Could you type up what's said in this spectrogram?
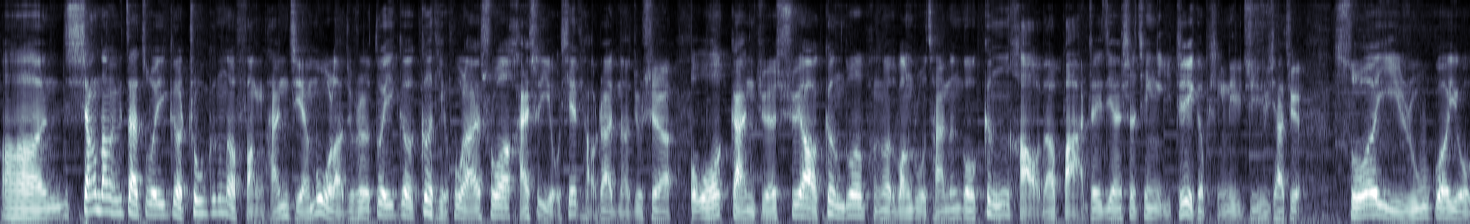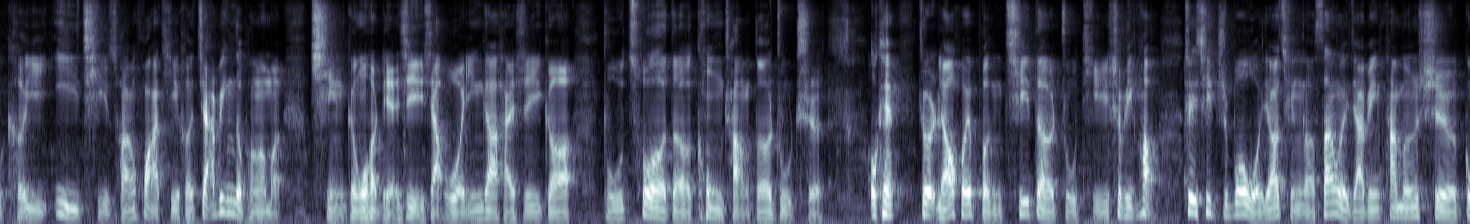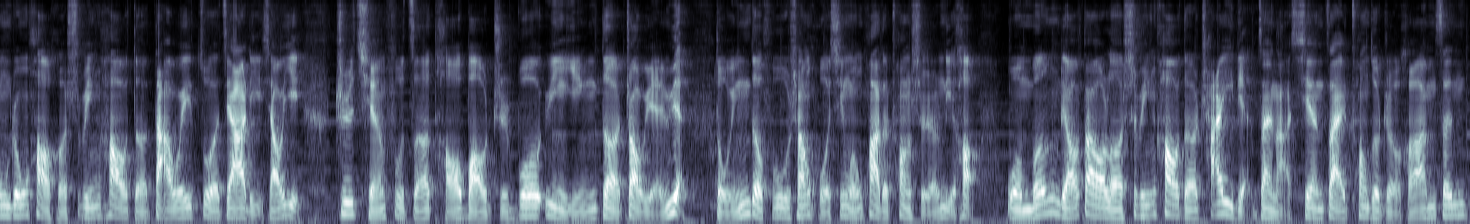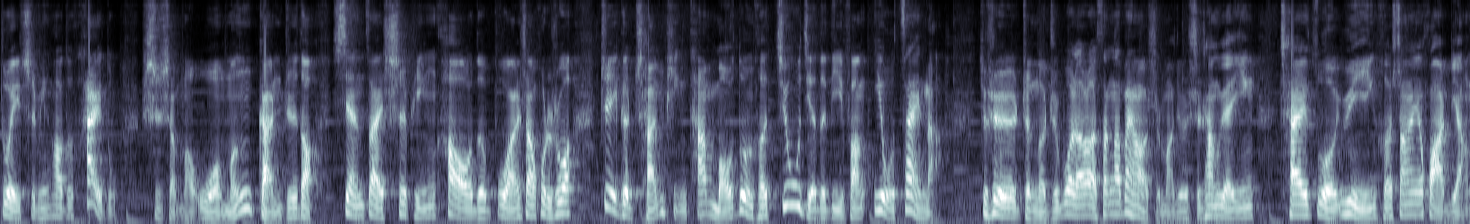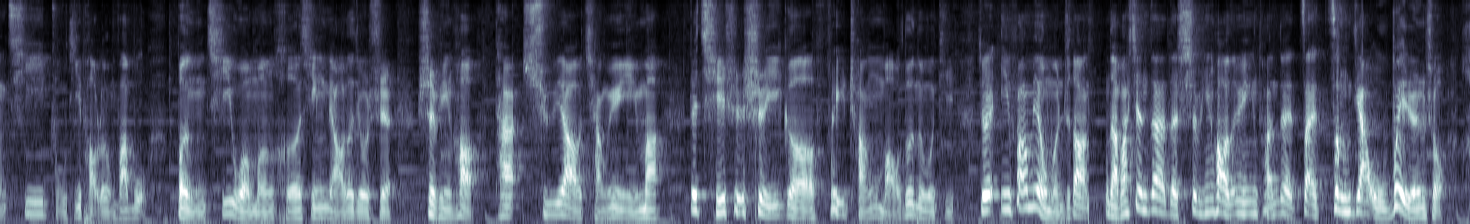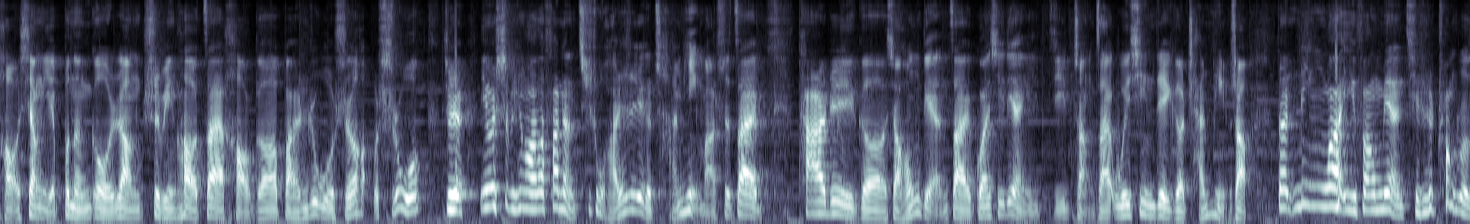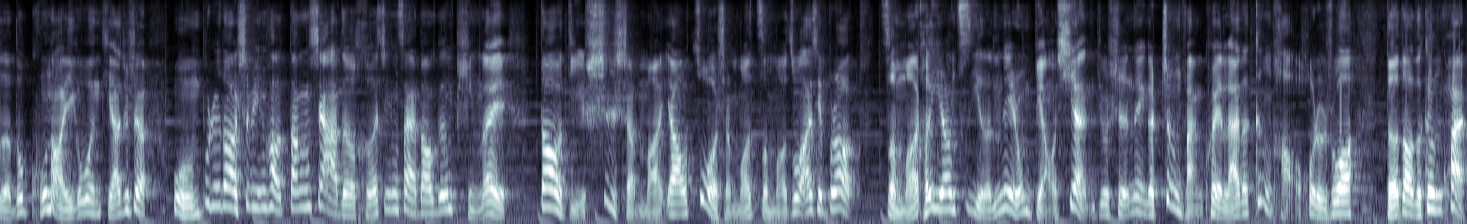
呃，相当于在做一个周更的访谈节目了。就是对一个个体户来说，还是有些挑战的。就是我感觉需要更多的朋友的帮助，才能够更好的把这件事情以这个频率继续下去。所以，如果有可以一起传话题和嘉宾的朋友们，请跟我联系一下，我应该还是一个不错的控场的主持。OK，就是聊回本期的主题视频号。这期直播我邀请了三位嘉宾，他们是公众号和视频号的大 V 作家李肖毅，之前负责淘宝直播运营的赵媛媛，抖音的服务商火星文化的创始人李浩。我们聊到了视频号的差异点在哪？现在创作者和阿森对视频号的态度是什么？我们感知到现在视频号的不完善，或者说这个产品它矛盾和纠结的地方又在哪？就是整个直播聊了三个半小时嘛，就是时长原因拆做运营和商业化两期主题讨论发布。本期我们核心聊的就是视频号它需要强运营吗？这其实是一个非常矛盾的问题，就是一方面我们知道，哪怕现在的视频号的运营团队再增加五倍人手，好像也不能够让视频号再好个百分之五十、十五，就是因为视频号它发展的基础还是这个产品嘛，是在它这个小红点在关系链以及长在微信这个产品上。但另外一方面，其实创作者都苦恼一个问题啊，就是我们不知道视频号当下的核心赛道跟品类。到底是什么？要做什么？怎么做？而且不知道怎么可以让自己的内容表现，就是那个正反馈来得更好，或者说得到的更快。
